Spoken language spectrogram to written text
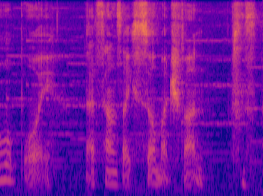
Oh boy, that sounds like so much fun.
